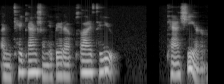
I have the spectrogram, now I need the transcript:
and take action if it applies to you. Cashier.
